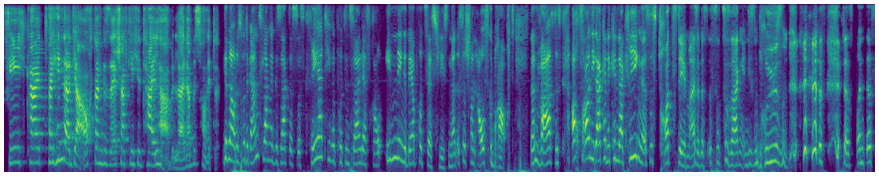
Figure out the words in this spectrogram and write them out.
Fähigkeit verhindert ja auch dann gesellschaftliche Teilhabe, leider bis heute. Genau, und es wurde ganz lange gesagt, dass das kreative Potenzial der Frau in den Gebärprozess fließt. Und dann ist es schon aufgebraucht. Dann war es das. Auch Frauen, die gar keine Kinder kriegen, es ist trotzdem. Also das ist sozusagen in diesen Drüsen. das, das, und das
